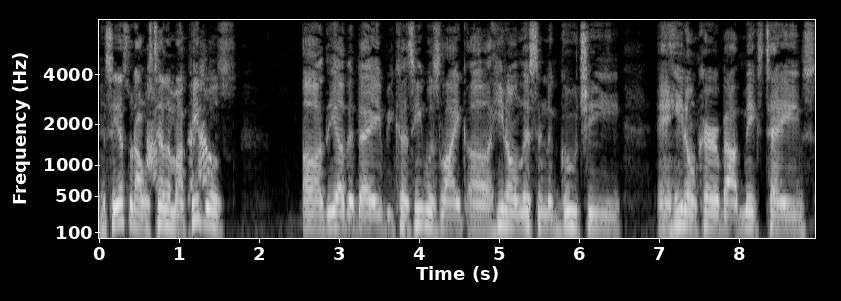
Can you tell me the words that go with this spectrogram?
And see, that's what I was telling my peoples uh the other day because he was like, uh, he don't listen to Gucci and he don't care about mixtapes.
